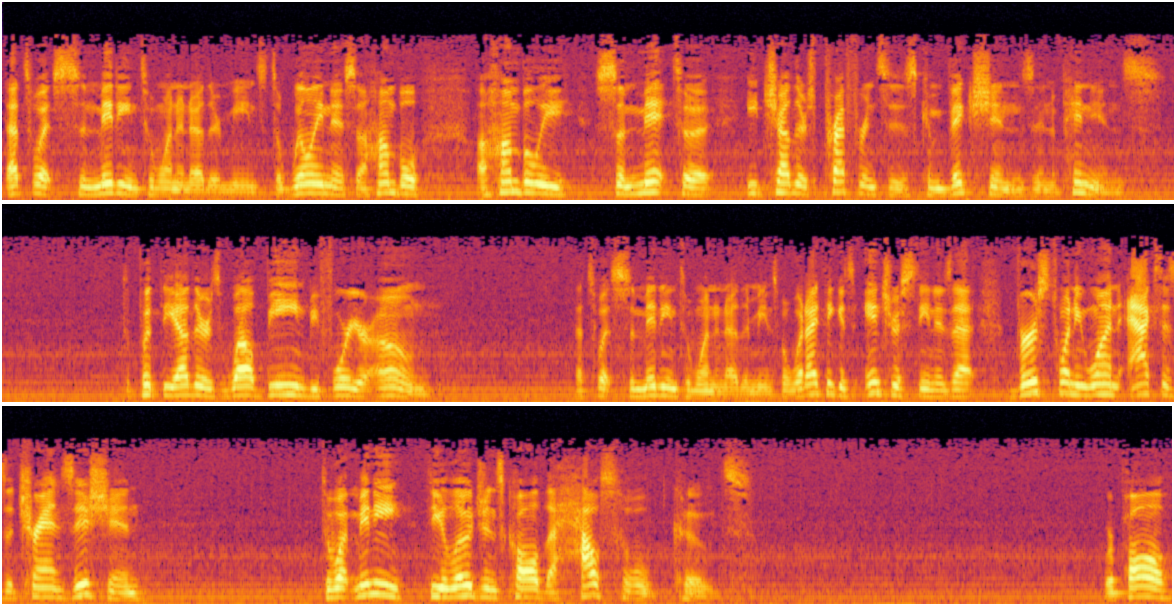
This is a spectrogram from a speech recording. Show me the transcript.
That's what submitting to one another means. It's a willingness, a humble, a humbly submit to each other's preferences, convictions, and opinions. Put the other's well-being before your own. That's what submitting to one another means. But what I think is interesting is that verse 21 acts as a transition to what many theologians call the household codes, where Paul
